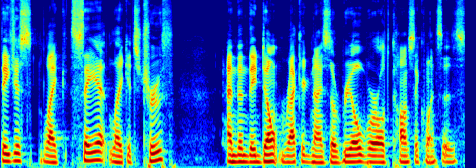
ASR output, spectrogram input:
they just like say it like it's truth and then they don't recognize the real world consequences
